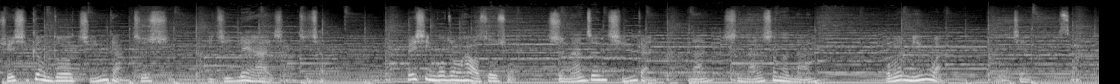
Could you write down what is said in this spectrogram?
学习更多情感知识以及恋爱小技巧，微信公众号搜索“指南针情感”，男是男生的男。我们明晚不见不散。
